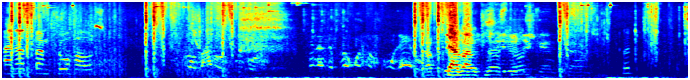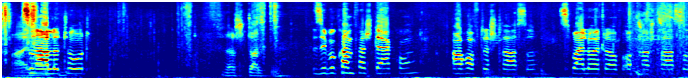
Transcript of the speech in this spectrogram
Einer ist beim Klohaus. Der war im eine Close Schädeldecke entfernt. Sind alle tot. Verstanden. Sie bekommen Verstärkung. Auch auf der Straße. Zwei Leute auf offener Straße.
